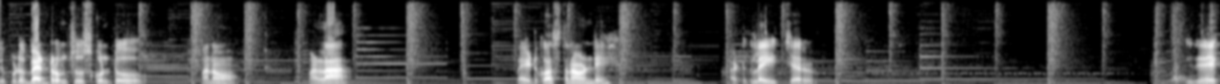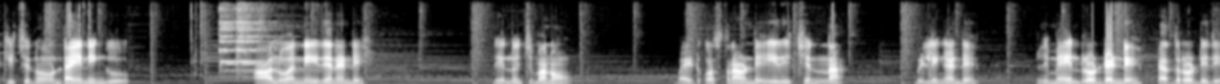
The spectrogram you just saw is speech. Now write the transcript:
ఇప్పుడు బెడ్రూమ్ చూసుకుంటూ మనం మళ్ళా బయటకు వస్తున్నామండి. అటుకులై ఇచ్చారు. ఇదే కిచెను డైనింగు ఆలు అన్నీ ఇదేనండి. దీని నుంచి మనం బయటకు వస్తున్నామండి. ఇది చిన్న బిల్డింగ్ అండి. ఇది మెయిన్ రోడ్ అండి. పెద్ద రోడ్ ఇది.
